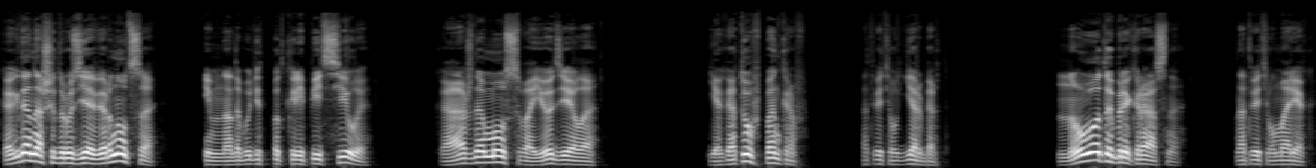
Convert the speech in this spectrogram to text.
Когда наши друзья вернутся, им надо будет подкрепить силы. Каждому свое дело». «Я готов, Пенкроф», — ответил Герберт. «Ну вот и прекрасно», — ответил моряк.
